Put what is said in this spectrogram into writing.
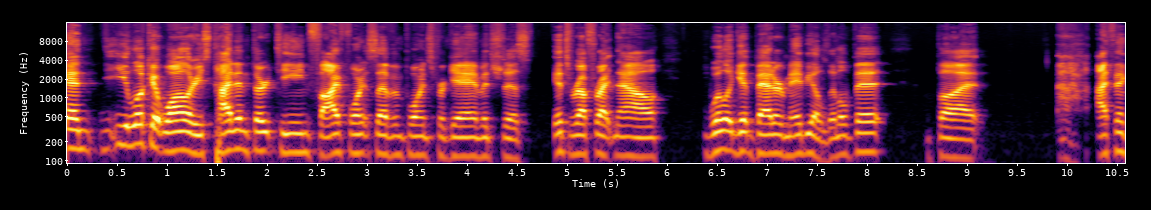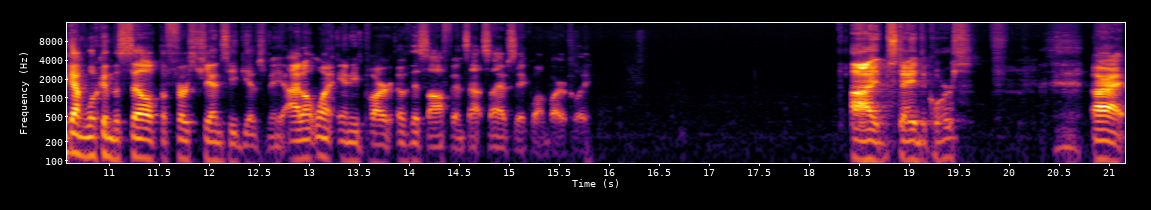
and you look at Waller, he's tied in 13, 5.7 points per game. It's just it's rough right now. Will it get better? Maybe a little bit, but I think I'm looking to sell the first chance he gives me. I don't want any part of this offense outside of Saquon Barkley. I stayed the course. All right.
